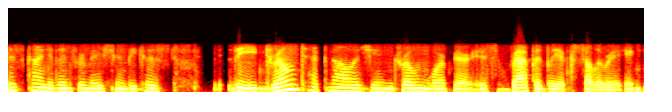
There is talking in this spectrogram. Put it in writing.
this kind of information because the drone technology and drone warfare is rapidly accelerating.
